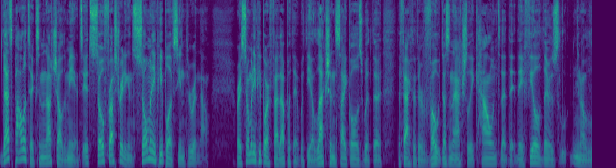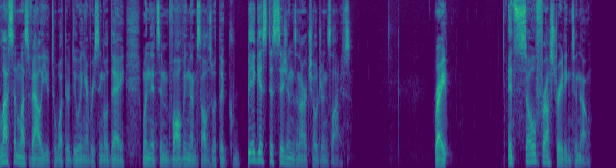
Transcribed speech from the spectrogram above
That's politics in a nutshell to me. It's it's so frustrating and so many people have seen through it now right? So many people are fed up with it, with the election cycles, with the the fact that their vote doesn't actually count, that they, they feel there's you know less and less value to what they're doing every single day when it's involving themselves with the biggest decisions in our children's lives. Right? It's so frustrating to know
